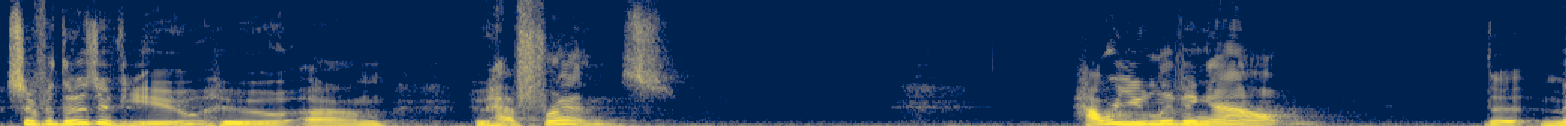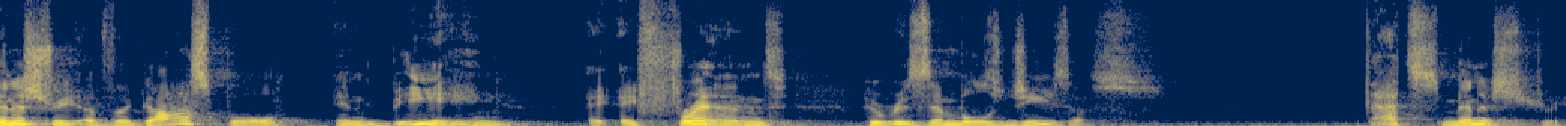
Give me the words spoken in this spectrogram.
So, for those of you who, um, who have friends, how are you living out the ministry of the gospel in being a, a friend who resembles Jesus? That's ministry.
